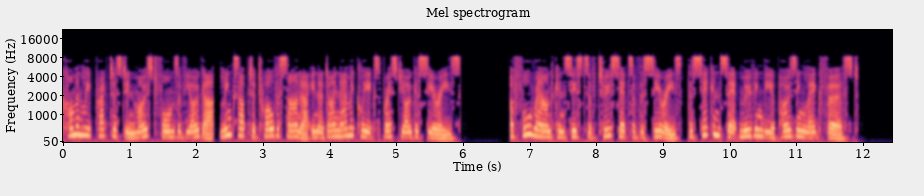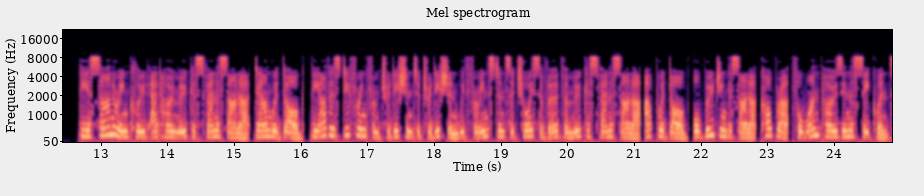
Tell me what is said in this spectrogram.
commonly practiced in most forms of yoga, links up to 12 asana in a dynamically expressed yoga series. A full round consists of two sets of the series, the second set moving the opposing leg first. The asana include Adho Mukha Svanasana downward dog, the others differing from tradition to tradition with for instance a choice of Urdhva Mukha Svanasana upward dog or Bhujangasana cobra for one pose in the sequence.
